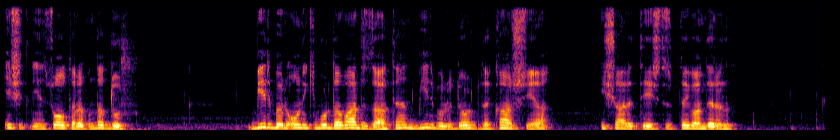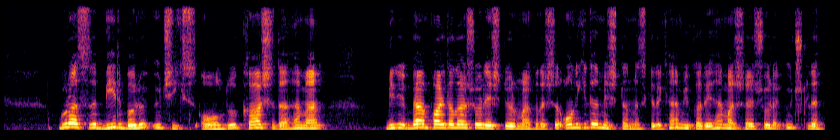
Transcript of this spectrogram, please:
eşitliğin sol tarafında dur. 1 bölü 12 burada vardı zaten. 1 bölü 4'ü de karşıya işaret değiştirip de gönderelim. Burası 1 bölü 3x oldu. Karşıda hemen ben paydalar şöyle eşitliyorum arkadaşlar. 12'de mi eşitlenmesi gerek? Hem yukarıya hem aşağıya şöyle 3 ile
